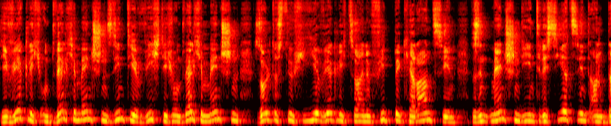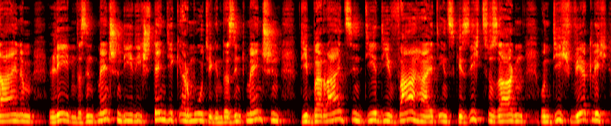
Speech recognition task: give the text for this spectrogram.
die wirklich und welche Menschen sind dir wichtig und welche Menschen solltest du hier wirklich zu einem Feedback heranziehen. Das sind Menschen, die interessiert sind an deinem Leben. Das sind Menschen, die dich ständig ermutigen. Das sind Menschen, die bereit sind, dir die Wahrheit ins Gesicht zu sagen und dich wirklich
